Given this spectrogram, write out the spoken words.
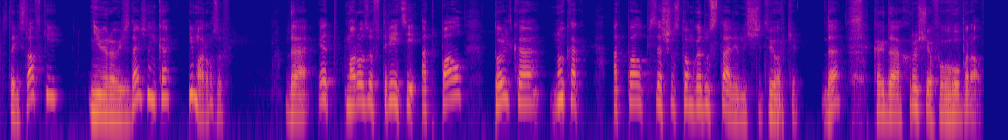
Станиславский, Немирович Даченко и Морозов. Да, этот Морозов третий отпал только, ну как, отпал в 56 году Сталин из четверки да, когда Хрущев его убрал.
